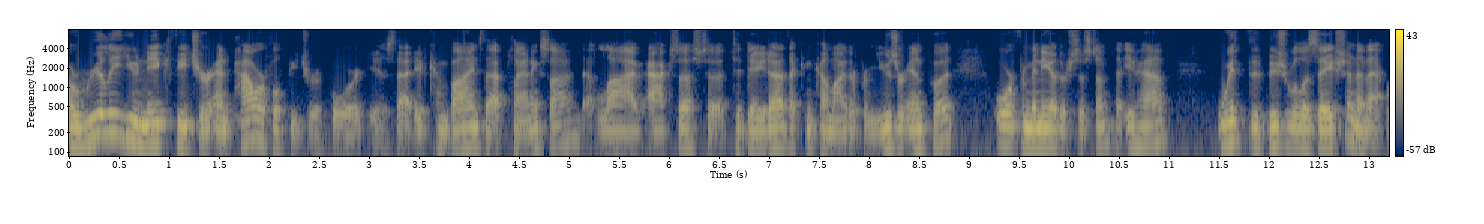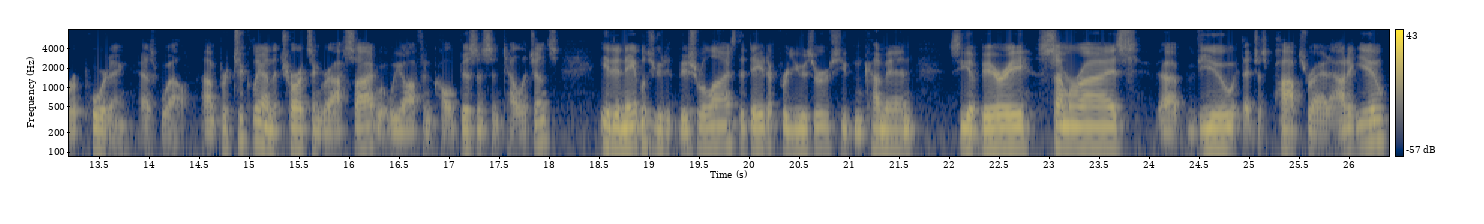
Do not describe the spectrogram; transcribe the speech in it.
A really unique feature and powerful feature of Board is that it combines that planning side, that live access to, to data that can come either from user input or from any other system that you have, with the visualization and that reporting as well. Um, particularly on the charts and graph side, what we often call business intelligence. It enables you to visualize the data for users. You can come in, see a very summarized uh, view that just pops right out at you.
